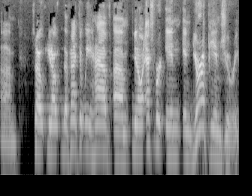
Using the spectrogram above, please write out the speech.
Um, so, you know, the fact that we have, um, you know, an expert in in European Jewry,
